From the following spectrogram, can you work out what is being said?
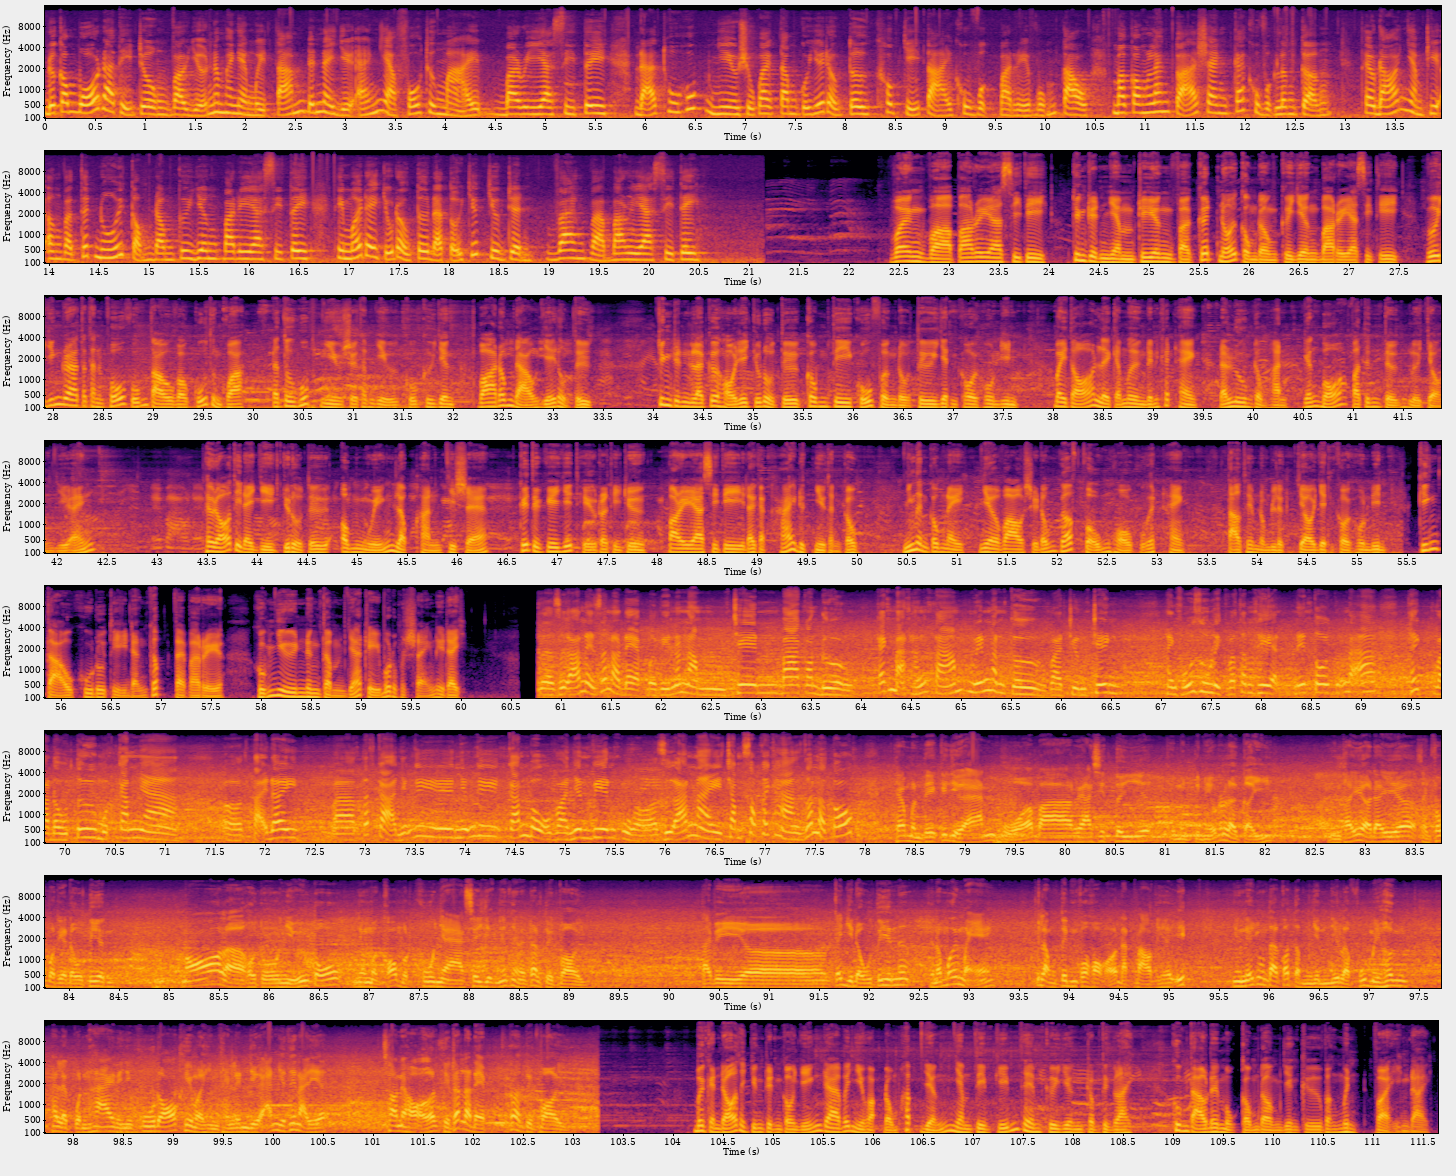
Được công bố ra thị trường vào giữa năm 2018, đến nay dự án nhà phố thương mại Baria City đã thu hút nhiều sự quan tâm của giới đầu tư không chỉ tại khu vực Bà Rịa Vũng Tàu mà còn lan tỏa sang các khu vực lân cận. Theo đó, nhằm tri ân và kết nối cộng đồng cư dân Baria City, thì mới đây chủ đầu tư đã tổ chức chương trình Vang và Baria City. Vang và Baria City Chương trình nhằm tri ân và kết nối cộng đồng cư dân Baria City vừa diễn ra tại thành phố Vũng Tàu vào cuối tuần qua đã thu hút nhiều sự tham dự của cư dân và đông đảo giới đầu tư. Chương trình là cơ hội để chủ đầu tư công ty cổ phần đầu tư Danh Khôi Holding bày tỏ lời cảm ơn đến khách hàng đã luôn đồng hành, gắn bó và tin tưởng lựa chọn dự án. Theo đó thì đại diện chủ đầu tư ông Nguyễn Lộc Hạnh chia sẻ, kể từ khi giới thiệu ra thị trường, Baria City đã gặt hái được nhiều thành công. Những thành công này nhờ vào sự đóng góp và ủng hộ của khách hàng tạo thêm động lực cho danh khôi Holding kiến tạo khu đô thị đẳng cấp tại Bà Rịa, cũng như nâng tầm giá trị bất động sản nơi đây. Dự án này rất là đẹp bởi vì nó nằm trên ba con đường cách mạng tháng 8, Nguyễn Văn Cừ và Trường Trinh, thành phố du lịch và thân thiện nên tôi cũng đã thích và đầu tư một căn nhà ở tại đây và tất cả những cái những cái cán bộ và nhân viên của dự án này chăm sóc khách hàng rất là tốt. Theo mình thì cái dự án của Baria City thì mình tìm hiểu rất là kỹ mình thấy ở đây thành phố Bà Rịa đầu tiên nó là hội tụ nhiều yếu tố nhưng mà có một khu nhà xây dựng như thế này rất là tuyệt vời. Tại vì ờ, cái gì đầu tiên thì nó mới mẻ. Cái lòng tin của họ đặt vào thì hơi ít. Nhưng nếu chúng ta có tầm nhìn như là Phú Mỹ Hưng hay là quận 2 thì những khu đó khi mà hình thành lên dự án như thế này á sau này họ ở thì rất là đẹp rất là tuyệt vời. Bên cạnh đó thì chương trình còn diễn ra với nhiều hoạt động hấp dẫn nhằm tìm kiếm thêm cư dân trong tương lai, cùng tạo nên một cộng đồng dân cư văn minh và hiện đại.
